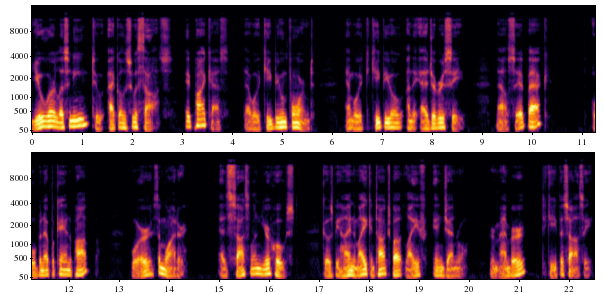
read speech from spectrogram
You are listening to Echoes with Sos, a podcast that will keep you informed and will keep you on the edge of your seat. Now sit back, open up a can of pop or some water as Soslan, your host, goes behind the mic and talks about life in general. Remember to keep it Sossy.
